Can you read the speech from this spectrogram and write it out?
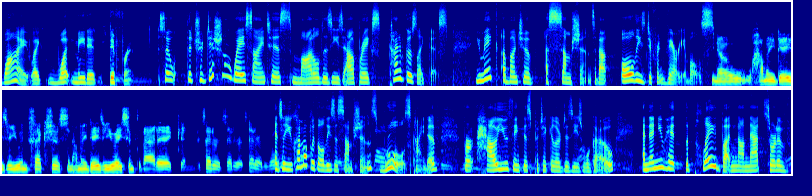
Why? Like, what made it different? So, the traditional way scientists model disease outbreaks kind of goes like this you make a bunch of assumptions about all these different variables. You know, how many days are you infectious and how many days are you asymptomatic and et cetera, et cetera, et cetera. And so you come up with all these assumptions, rules kind of, for how you think this particular disease will go. And then you hit the play button on that sort of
